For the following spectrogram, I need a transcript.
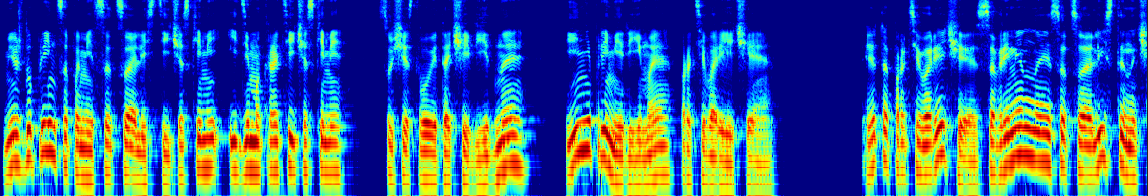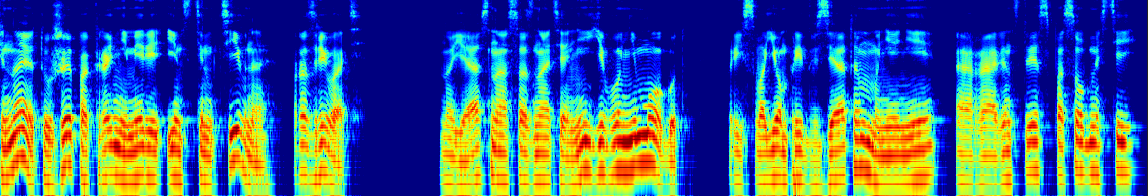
между принципами социалистическими и демократическими существует очевидное и непримиримое противоречие. Это противоречие современные социалисты начинают уже, по крайней мере, инстинктивно прозревать. Но ясно осознать они его не могут при своем предвзятом мнении о равенстве способностей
